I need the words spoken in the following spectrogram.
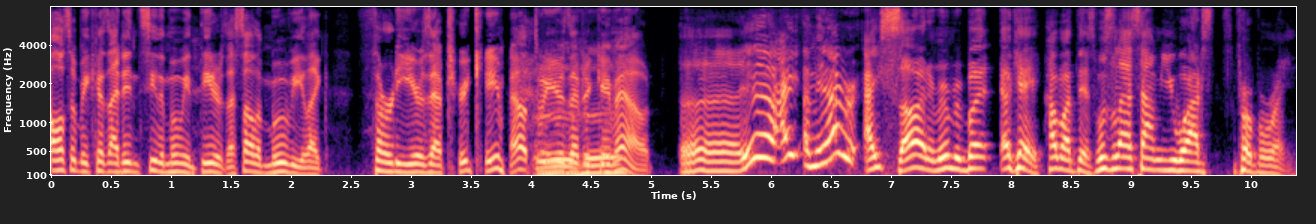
also because I didn't see the movie in theaters. I saw the movie like 30 years after it came out, 20 years after it Mm-hmm. came out. Uh, yeah, I, I mean, I, I saw it, I remember, but okay, how about this? What's the last time you watched Purple Rain?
